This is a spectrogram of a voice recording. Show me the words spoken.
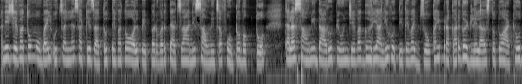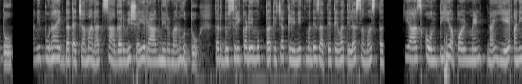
आणि जेव्हा तो मोबाईल उचलण्यासाठी जातो तेव्हा तो ऑलपेपरवर त्याचा आणि सावनीचा फोटो बघतो. त्याला सावनी दारू पिऊन जेव्हा घरी आली होती तेव्हा जो काही प्रकार घडलेला असतो तो आठवतो. आणि पुन्हा एकदा त्याच्या मनात सागरविषयी राग निर्माण होतो. तर दुसरीकडे मुक्त तिच्या क्लिनिकमध्ये जाते तेव्हा तिला समजतं की आज कोणतीही अपॉइंटमेंट नाही आहे आणि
